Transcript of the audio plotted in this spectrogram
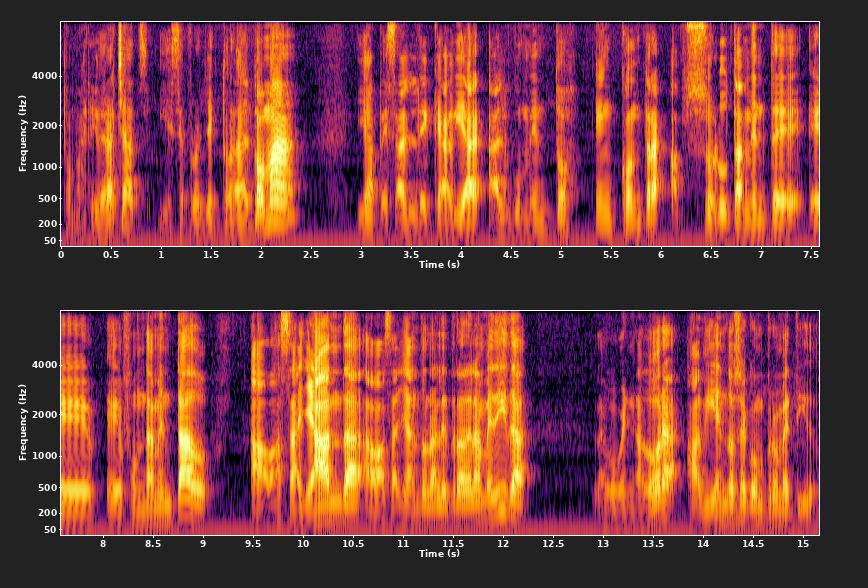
Tomás Rivera Chats y ese proyecto era de Tomás y a pesar de que había argumentos en contra absolutamente eh, eh, fundamentados, avasallando, avasallando la letra de la medida, la gobernadora, habiéndose comprometido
